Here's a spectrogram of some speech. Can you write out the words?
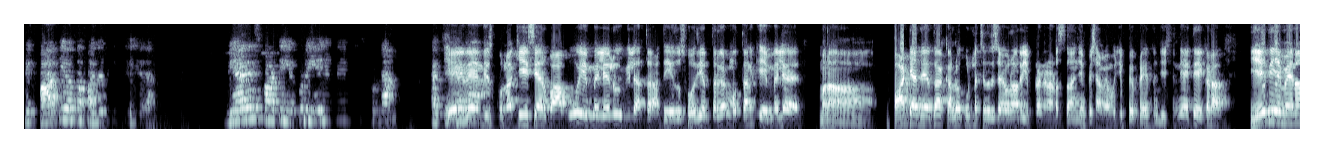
మీకు పార్టీ యొక్క పద్ధతి తెలియదా? బీఆర్ఎస్ పార్టీ ఎప్పుడు ఏ నిర్ణయం తీసుకున్నా ఏ నిర్ణయం తీసుకున్నా కేసీఆర్ బాబు ఎమ్మెల్యేలు వీళ్ళు అది ఏదో సోది చెప్తారు కానీ మొత్తానికి ఎమ్మెల్యే మన పార్టీ అధినేత కల్వకుంట్ల చంద్రశేఖరరావు ఎప్పుడైనా నడుస్తుందని చెప్పేసి ఆమె చెప్పే ప్రయత్నం చేసింది. అయితే ఇక్కడ ఏది ఏమైనా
